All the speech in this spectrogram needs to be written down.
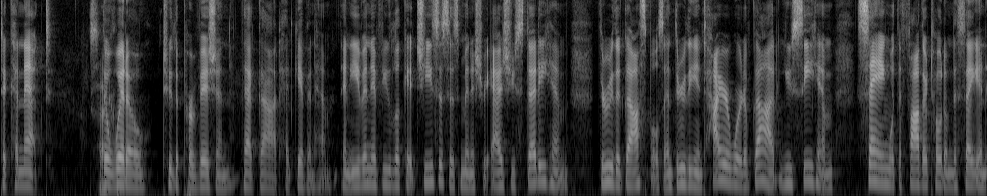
to connect exactly. the widow to the provision that God had given him. And even if you look at Jesus's ministry, as you study him through the Gospels and through the entire Word of God, you see him saying what the Father told him to say in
